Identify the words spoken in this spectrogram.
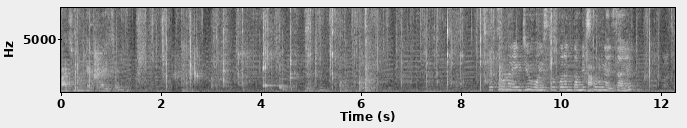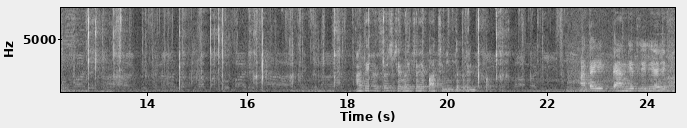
पाच मिनटं ठेवायचं आहे ते पूर्ण एकजीव होईस तोपर्यंत मिक्स. करून घ्यायचं आहे आता हे असंच ठेवायचं आहे पाच मिनटंपर्यंत. फक्त आता एक पॅन घेतलेली आहे मी.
